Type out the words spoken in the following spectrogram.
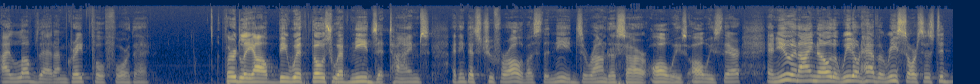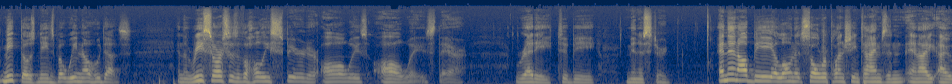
I love that. I'm grateful for that. Thirdly, I'll be with those who have needs at times. I think that's true for all of us. The needs around us are always, always there. And you and I know that we don't have the resources to meet those needs, but we know who does. And the resources of the Holy Spirit are always, always there, ready to be ministered. And then I'll be alone at soul replenishing times, and, and I, I,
